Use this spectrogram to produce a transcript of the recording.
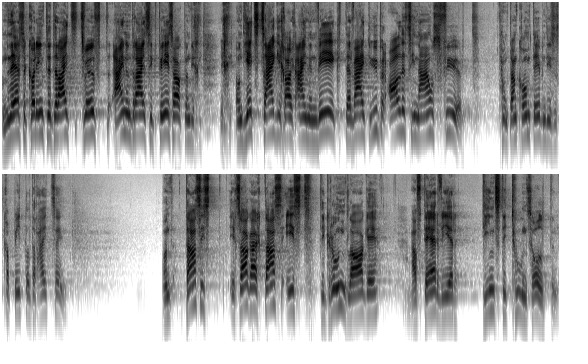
Und in 1. Korinther 3, 12, 31b sagt, und, ich, ich, und jetzt zeige ich euch einen Weg, der weit über alles hinausführt. Und dann kommt eben dieses Kapitel 13. Und das ist, ich sage euch, das ist die Grundlage, auf der wir Dienste tun sollten.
